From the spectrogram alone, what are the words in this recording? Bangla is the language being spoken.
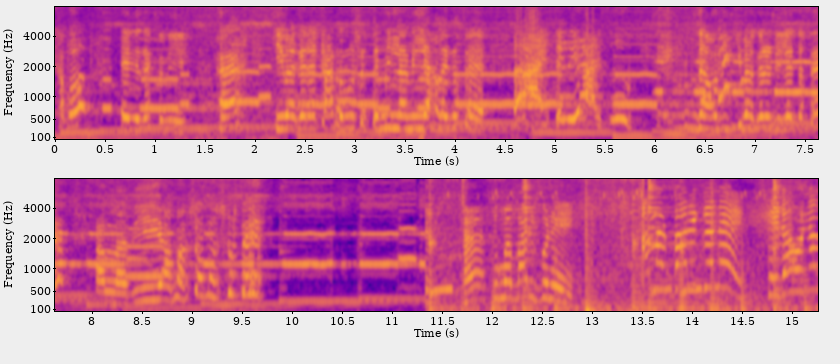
খাব এই যে দেখছ নি? হ্যাঁ? কি বাগেরে কাঠলের সাথে মিল্লা মিল্লা হালাইতেছে? আই নি আইসু দাও নি কি বাগেরে ঢিলাইতেছে? আল্লাহ রে আমার সমাজ করছে। হ্যাঁ তোমার বাড়ি কোনে? আমার বাড়ি কোনে? সেটা হইনা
